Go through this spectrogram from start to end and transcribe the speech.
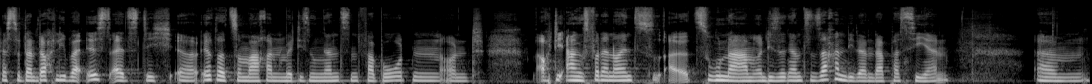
dass du dann doch lieber isst, als dich äh, irre zu machen mit diesen ganzen Verboten und auch die Angst vor der neuen äh, Zunahme und diese ganzen Sachen, die dann da passieren. Ähm,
